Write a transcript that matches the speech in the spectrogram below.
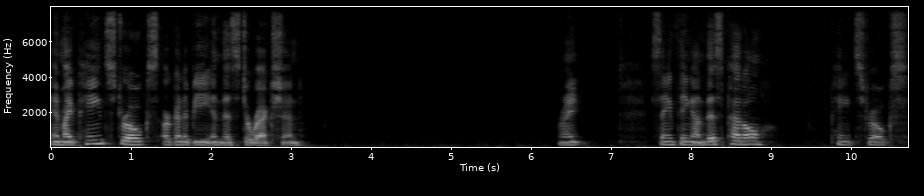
and my paint strokes are going to be in this direction. Right? Same thing on this petal, paint strokes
